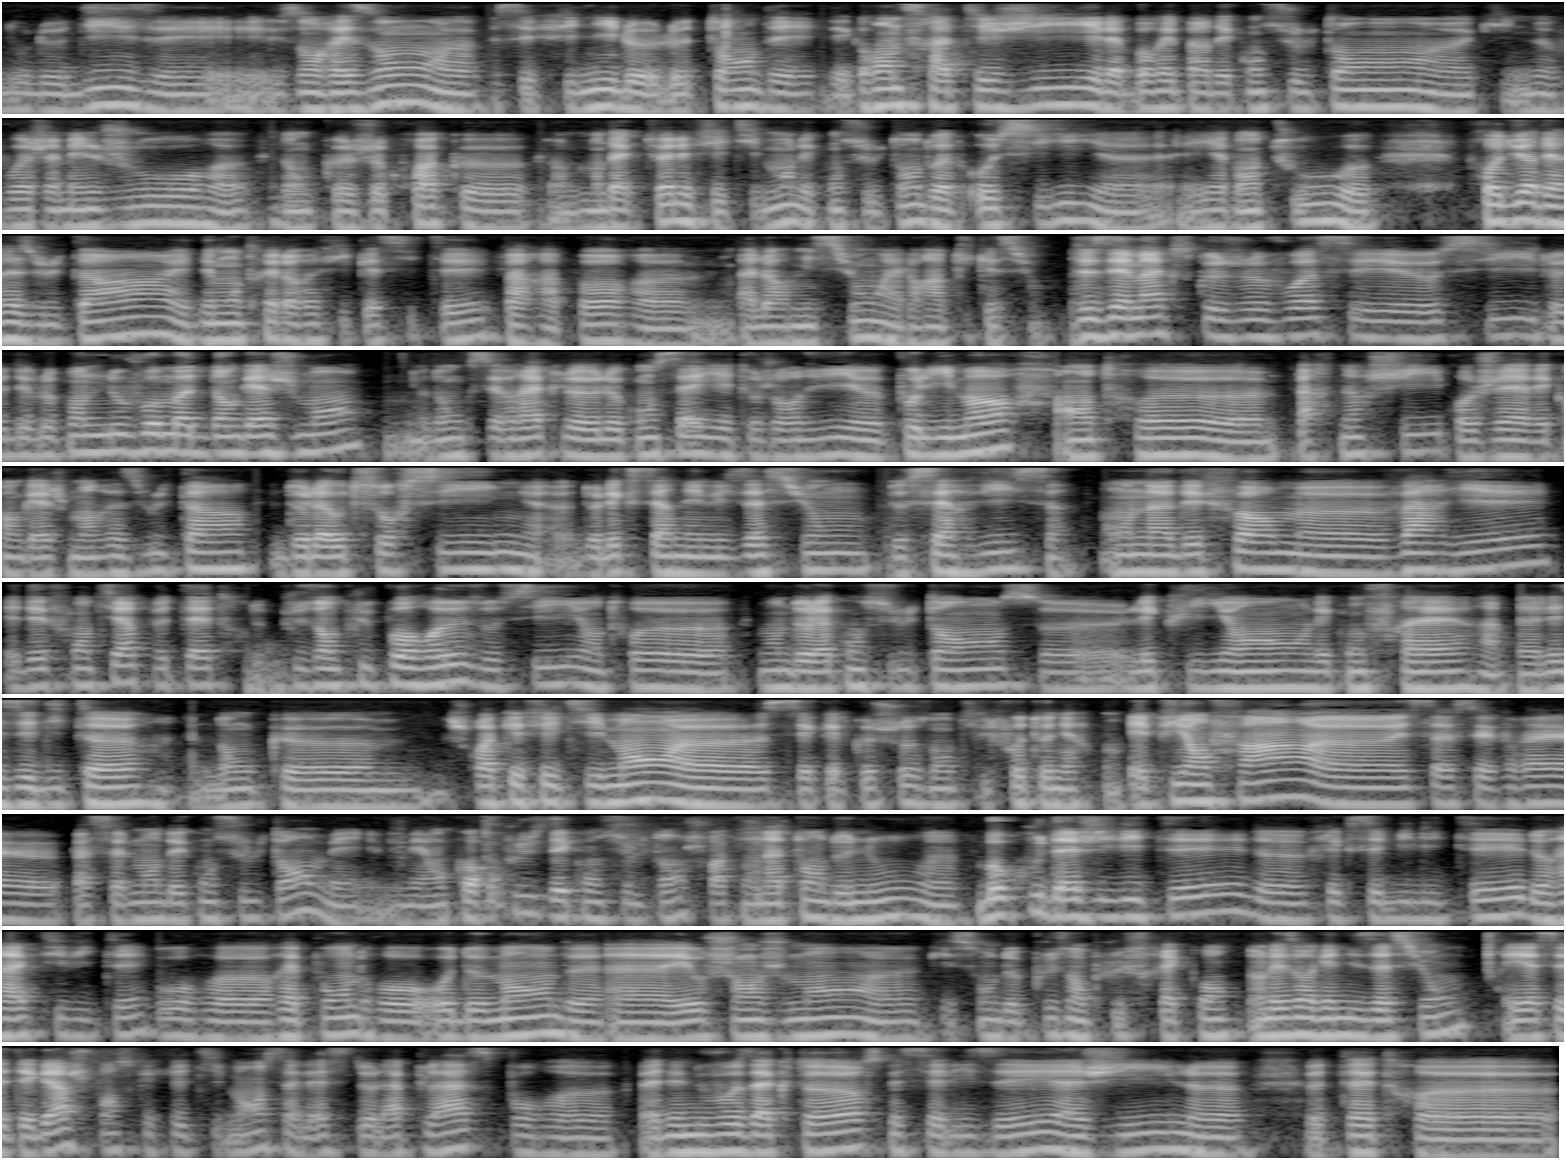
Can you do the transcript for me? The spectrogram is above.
nous le disent et ils ont raison euh, c'est fini le, temps des, grandes stratégies élaborées par des consultants euh, qui ne voient jamais le jour. Euh. Donc je crois que dans le monde actuel, effectivement, les consultants doivent aussi et avant tout produire des résultats et démontrer leur efficacité par rapport à leur mission et à leur implication. Deuxième axe que je vois, c'est aussi le développement de nouveaux modes d'engagement. Donc c'est vrai que le, le, conseil est aujourd'hui polymorphe entre partnership, projet avec engagement résultats, de l'outsourcing, de l'externalisation de services. On a des formes euh, variées et des frontières peut-être de plus en plus poreuses aussi entre euh, le monde de la consultance, euh, les clients, les confrères, les éditeurs. Donc je crois qu'effectivement c'est quelque chose dont il faut tenir compte. Et puis enfin, et ça c'est vrai pas seulement des consultants, mais, mais encore plus des consultants, je crois qu'on attend de nous beaucoup d'agilité, de flexibilité de réactivité pour euh, répondre aux, demandes euh, et aux changements euh, qui sont de plus en plus fréquents dans les organisations. Et à cet égard, je pense qu'effectivement, ça laisse de la place pour bah, des nouveaux acteurs spécialisés agiles, peut-être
